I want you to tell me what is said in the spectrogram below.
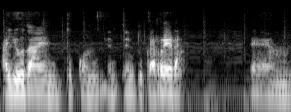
ayuda en tu, carrera. Eh,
